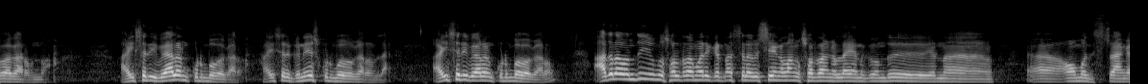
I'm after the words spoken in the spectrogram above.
விவகாரம் தான். ஐஸ்வரி வேலன் குடும்ப விவகாரம். ஐஸ்வரி கணேஷ் குடும்ப விவகாரம் இல்லை. ஐஸ்வரி வேலன் குடும்ப விவகாரம். அதில் வந்து இவங்க சொல்கிற மாதிரி கேட்டால் சில விஷயங்கள்லாம் அவங்க சொல்கிறாங்கல்ல எனக்கு வந்து என்ன அவமதிச்சிட்டாங்க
